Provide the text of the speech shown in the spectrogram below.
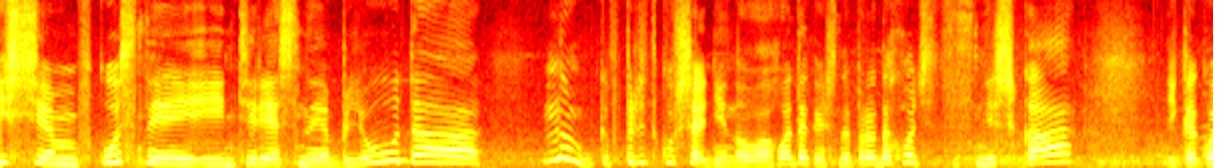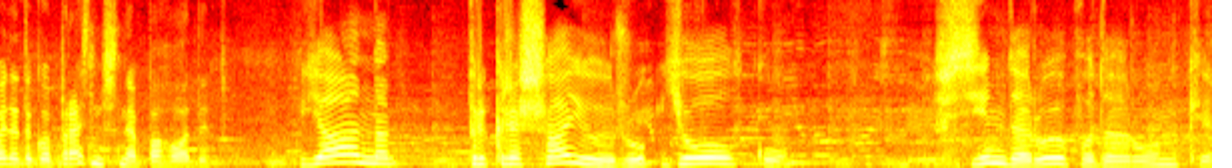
ищем вкусные и интересные блюда. Ну, в предвкушении Нового года, конечно. Правда, хочется снежка и какой-то такой праздничной погоды. Я на... прикрашаю елку. Всім дарую подарунки.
